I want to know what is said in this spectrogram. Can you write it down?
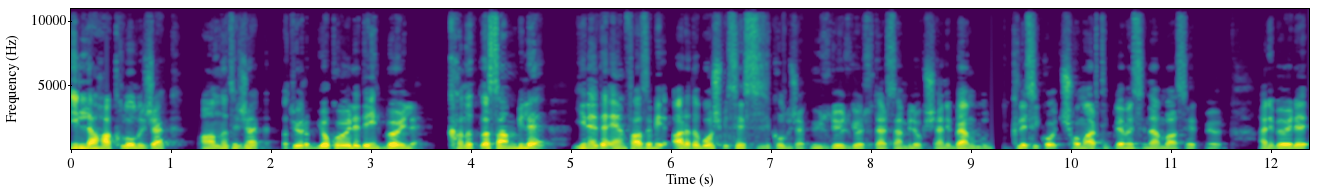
illa haklı olacak, anlatacak. Atıyorum yok öyle değil böyle. Kanıtlasam bile yine de en fazla bir arada boş bir sessizlik olacak. Yüzde yüz göstersem bile o kişi. Hani ben bu klasik o çomar tiplemesinden bahsetmiyorum. Hani böyle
